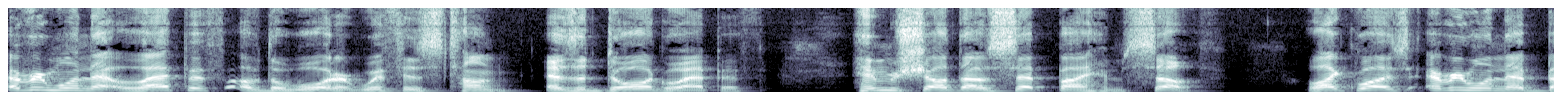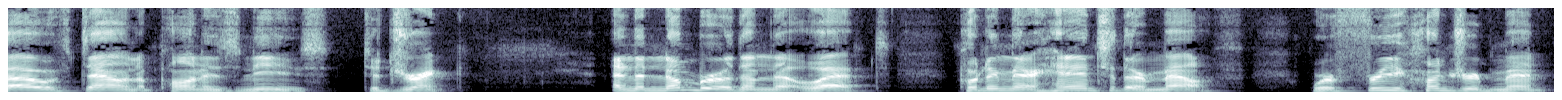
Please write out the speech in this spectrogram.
Every one that lappeth of the water with his tongue, as a dog lappeth, him shalt thou set by himself. Likewise, every one that boweth down upon his knees to drink. And the number of them that lapped, putting their hand to their mouth, were three hundred men.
